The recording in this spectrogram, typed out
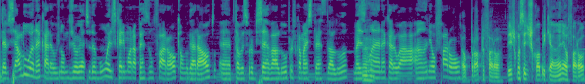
deve ser a lua, né, cara? O nome do jogo é To the Moon, eles querem morar perto de um farol, que é um lugar alto, é, talvez para observar a lua, para ficar mais perto da lua, mas uhum. não é, né, cara? A, a Anya é o farol. É o próprio farol. Desde que você descobre que a Anya é o farol,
